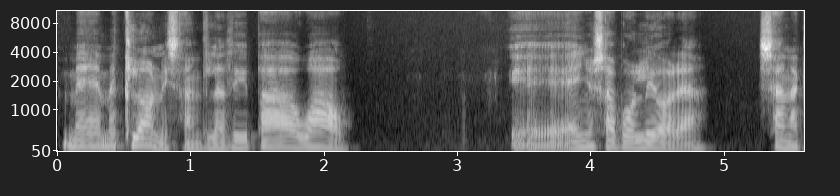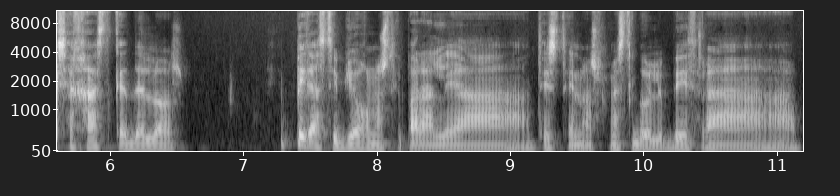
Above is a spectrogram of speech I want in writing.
με, με κλώνησαν. Δηλαδή είπα wow, ε, ένιωσα πολύ ωραία, σαν να ξεχάστηκα εντελώς. Πήγα στην πιο γνωστή παραλία της Τίνος, πούμε, στην Κολυμπήθρα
